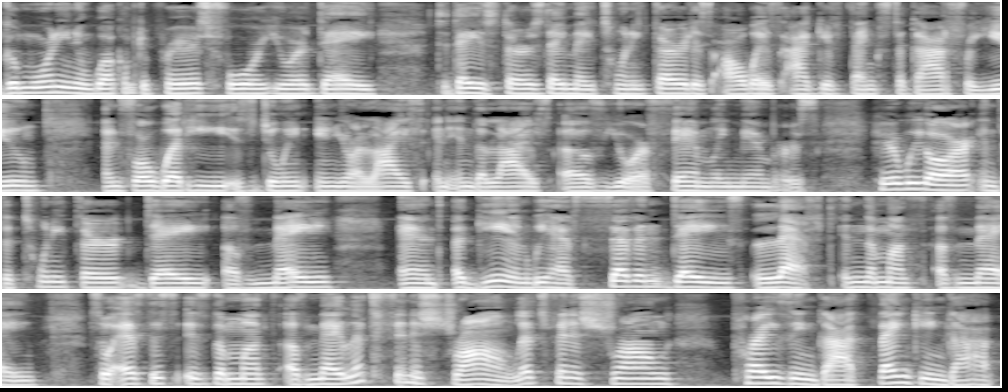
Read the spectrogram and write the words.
Good morning and welcome to prayers for your day. Today is Thursday, May 23rd. As always, I give thanks to God for you and for what He is doing in your life and in the lives of your family members. Here we are in the 23rd day of May. And again, we have seven days left in the month of May. So, as this is the month of May, let's finish strong. Let's finish strong praising God, thanking God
